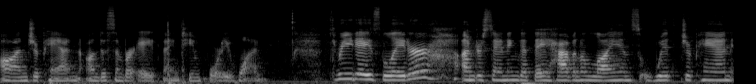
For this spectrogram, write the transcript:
on Japan on December 8, 1941. Three days later, understanding that they have an alliance with Japan,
